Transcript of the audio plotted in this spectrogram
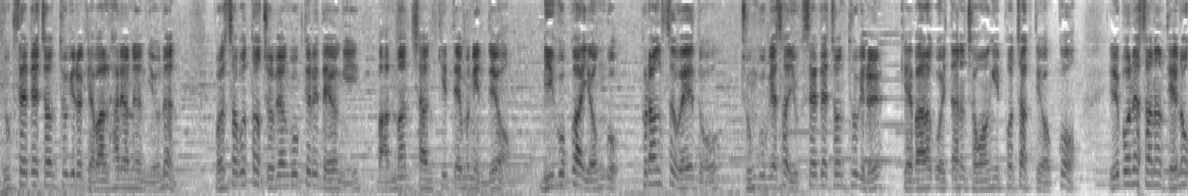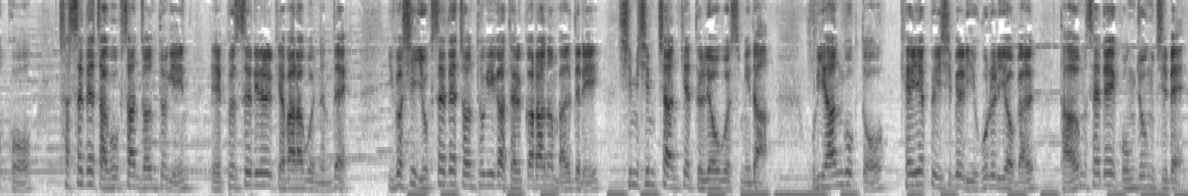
6세대 전투기를 개발하려는 이유는 벌써부터 주변국들의 대응이 만만치 않기 때문인데요. 미국과 영국, 프랑스 외에도 중국에서 6세대 전투기를 개발하고 있다는 정황이 포착되었고 일본에서는 대놓고 차세대 자국산 전투기인 F3를 개발하고 있는데 이것이 6세대 전투기가 될 거라는 말들이 심심치 않게 들려오고 있습니다. 우리 한국도 KF-21 이후를 이어갈 다음 세대의 공중 지배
